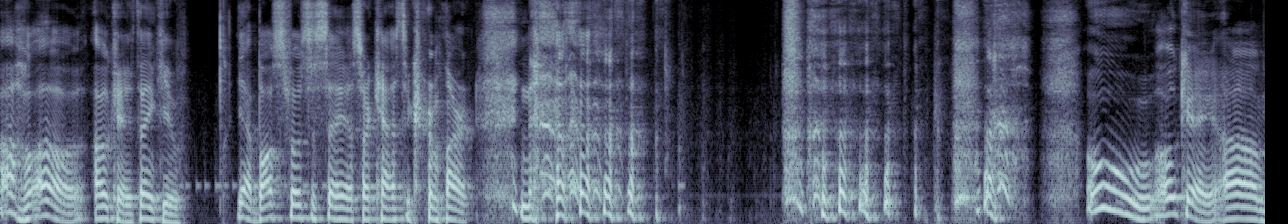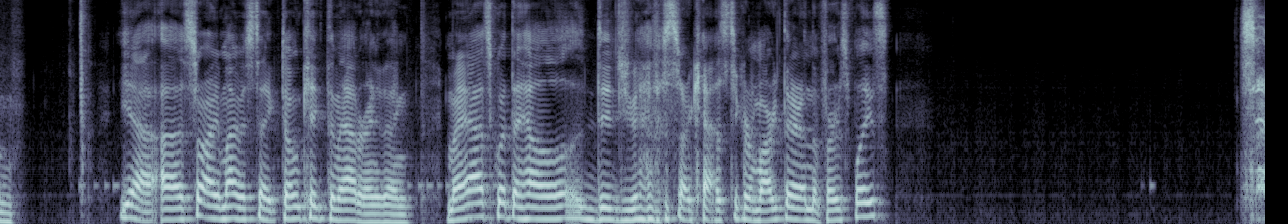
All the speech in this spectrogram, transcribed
oh, oh, okay, thank you. Yeah, boss is supposed to say a sarcastic remark. No. Ooh, okay. Um, yeah. Uh, sorry, my mistake. Don't kick them out or anything. May I ask what the hell did you have a sarcastic remark there in the first place?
